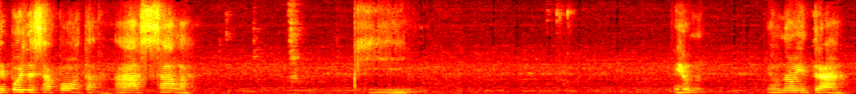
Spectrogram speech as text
Depois dessa porta, a sala que eu, eu não entrar,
